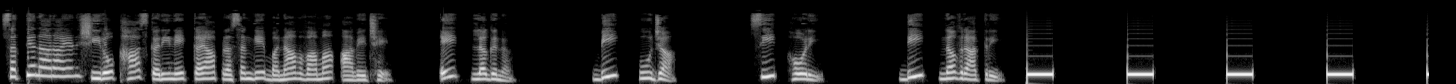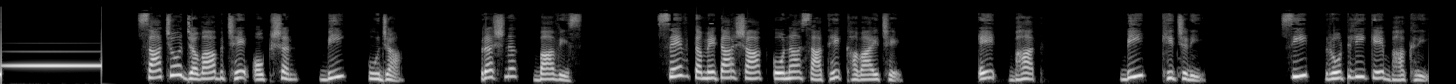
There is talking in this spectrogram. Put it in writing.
સત્યનારાયણ શીરો ખાસ કરીને કયા પ્રસંગે બનાવવામાં આવે છે? એ, લગ્ન. B, puja. C Holi D Navratri સાચો જવાબ છે ઓપ્શન બી પૂજા પ્રશ્ન બાવીસ સેવ ટમેટા શાક કોના સાથે ખવાય છે એ ભાત બી ખીચડી સી રોટલી કે ભાખરી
